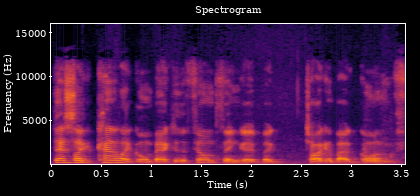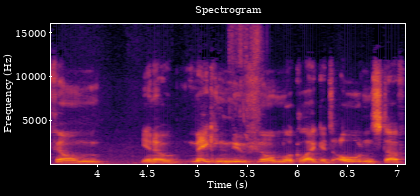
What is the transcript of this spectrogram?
that's like kind of like going back to the film thing, uh, but talking about going film, you know, making new film look like it's old and stuff.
